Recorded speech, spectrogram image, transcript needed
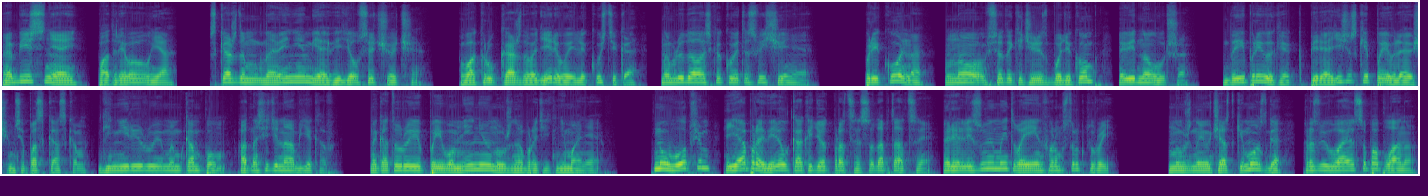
Объясняй, потребовал я. С каждым мгновением я видел все четче. Вокруг каждого дерева или кустика наблюдалось какое-то свечение. Прикольно, но все-таки через бодикомп видно лучше. Да и привык я к периодически появляющимся подсказкам, генерируемым компом относительно объектов на которые, по его мнению, нужно обратить внимание. Ну, в общем, я проверил, как идет процесс адаптации, реализуемый твоей информструктурой. Нужные участки мозга развиваются по плану.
